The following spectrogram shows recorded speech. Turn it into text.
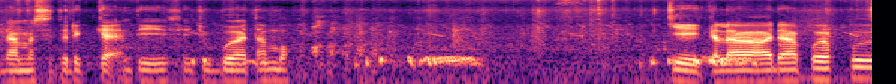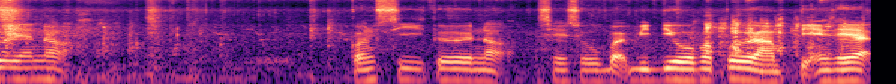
dalam masa terdekat nanti saya cuba tambah. Okay, kalau ada apa-apa yang nak kongsi ke nak saya suruh buat video apa-apa ha, PM saya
